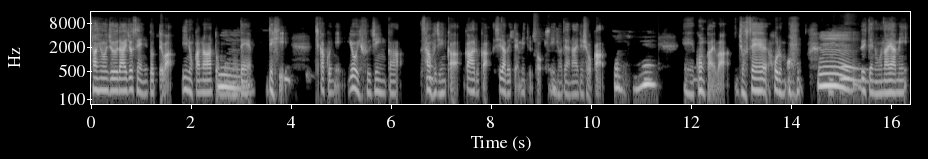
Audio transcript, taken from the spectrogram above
3、40代女性にとってはいいのかなと思うので、ぜひ近くに良い婦人科、産婦人科があるか調べてみるといいのではないでしょうか。そうですね。えー今回は女性ホルモンうんについてのお悩み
